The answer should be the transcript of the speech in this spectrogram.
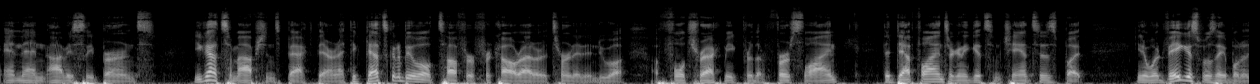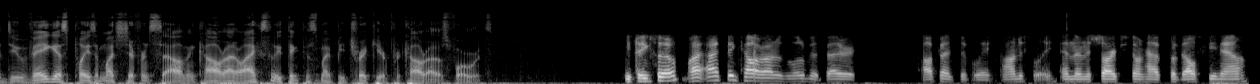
and then obviously Burns. You got some options back there, and I think that's going to be a little tougher for Colorado to turn it into a, a full track meet for their first line. The depth lines are going to get some chances, but you know what Vegas was able to do. Vegas plays a much different style than Colorado. I actually think this might be trickier for Colorado's forwards. You think so? I, I think Colorado's a little bit better offensively, honestly. And then the Sharks don't have Pavelski now.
